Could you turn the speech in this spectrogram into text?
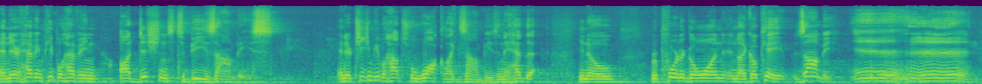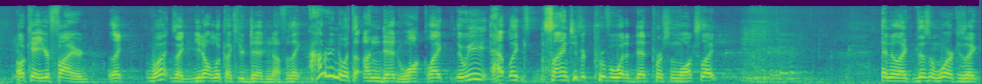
And they're having people having auditions to be zombies. And they're teaching people how to walk like zombies. And they had the, you know, reporter going and like, okay, zombie. okay, you're fired. Like, what? It's like, you don't look like you're dead enough. I was like, how do we know what the undead walk like? Do we have like scientific proof of what a dead person walks like? And they're like, doesn't work. It's like,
